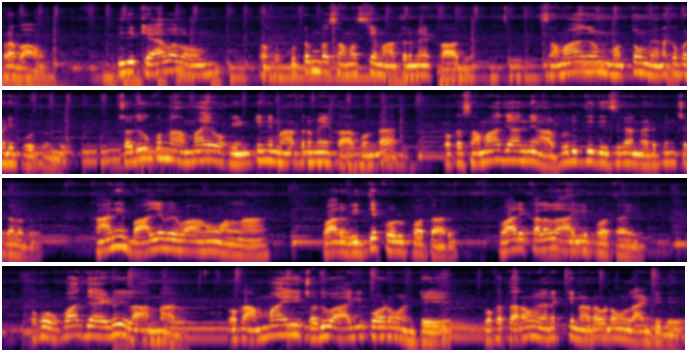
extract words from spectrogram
ప్రభావం. ఇది కేవలం ఒక కుటుంబ సమస్య మాత్రమే కాదు. సమాజం మొత్తం వెనకబడిపోతుంది. చదువుకున్న అమ్మాయి ఒక ఇంటిని మాత్రమే కాకుండా ఒక సమాజాన్ని అభివృద్ధి దిశగా నడిపించగలదు. కానీ బాల్య వివాహం వలన వారు విద్య కోల్పోతారు. వారి కళలు ఆగిపోతాయి. ఒక ఉపాధ్యాయుడు ఇలా అన్నారు. ఒక అమ్మాయి చదువు ఆగిపోవడం అంటే ఒక తరం వెనక్కి నడవడం లాంటిదే.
